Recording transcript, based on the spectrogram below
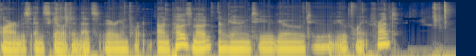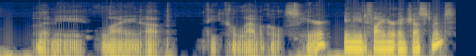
arms and skeleton. That's very important. On pose mode, I'm going to go to viewpoint front. Let me line up the clavicles here. You need finer adjustment.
